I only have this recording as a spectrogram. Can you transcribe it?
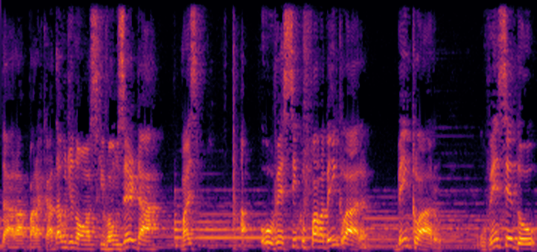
dará para cada um de nós que vamos herdar. Mas o versículo fala bem claro, bem claro: o vencedor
